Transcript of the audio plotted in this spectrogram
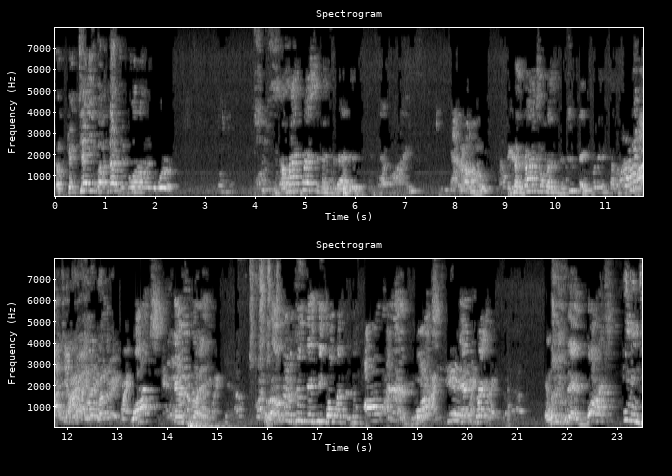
Don't, can't tell you about nothing going on in the world. Now, my question into that is, is that wise? No. Because God told us to do two things. What did he tell us? Watch and pray. Watch and pray. Well, those are the two things he told us to do all time. Watch and pray. And when he said watch, he means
